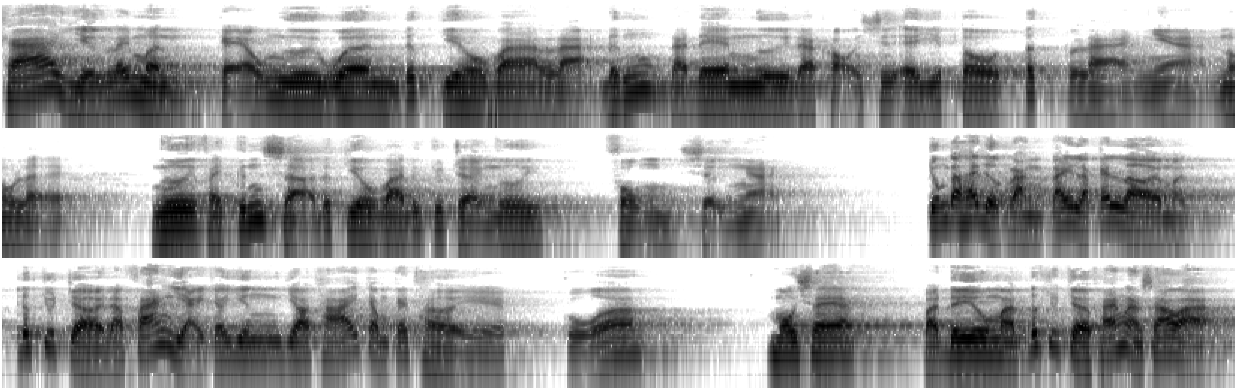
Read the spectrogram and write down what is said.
khá giữ lấy mình kẻo ngươi quên Đức Giê-hô-va là đứng đã đem ngươi ra khỏi xứ Ê-díp-tô tức là nhà nô lệ. Ngươi phải kính sợ Đức Giê-hô-va Đức Chúa Trời ngươi phụng sự Ngài. Chúng ta thấy được rằng đây là cái lời mà Đức Chúa Trời đã phán dạy cho dân Do Thái trong cái thời của Môi-se và điều mà Đức Chúa Trời phán là sao ạ? À?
